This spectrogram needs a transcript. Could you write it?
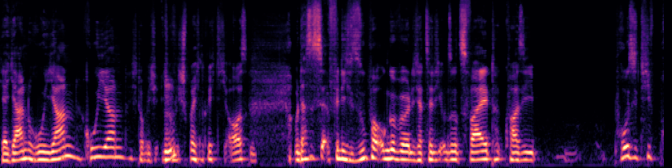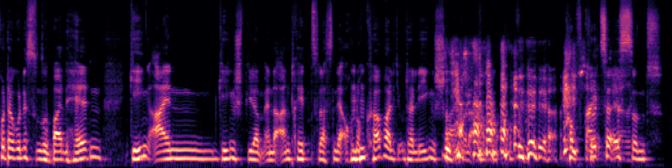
Jajan Ruyan. Ruyan, ich glaube, ich, ich, hm? ich spreche ihn richtig aus. Und das ist, finde ich, super ungewöhnlich. Tatsächlich unsere zwei quasi Positiv-Protagonisten, unsere beiden Helden, gegen einen Gegenspieler am Ende antreten zu lassen, der auch mhm. noch körperlich unterlegen scheint, ja. weil er Kopf, ja. Kopf kürzer ist und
